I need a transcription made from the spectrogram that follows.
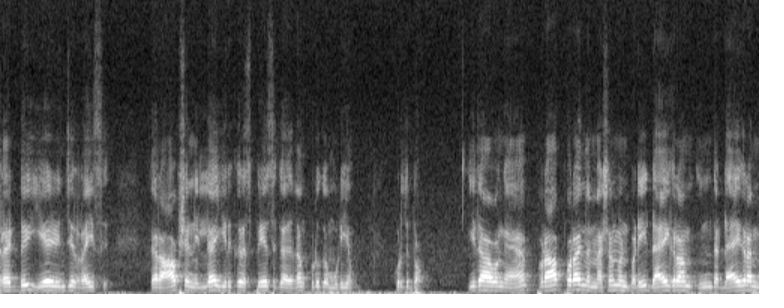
ட்ரெட்டு ஏழு இன்ச்சு ரைஸு வேறு ஆப்ஷன் இல்லை இருக்கிற ஸ்பேஸுக்கு அதுதான் கொடுக்க முடியும். கொடுத்துட்டோம். இதை அவங்க ப்ராப்பராக இந்த மெஷர்மெண்ட் படி டயக்ராம் இந்த டயக்ராம்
